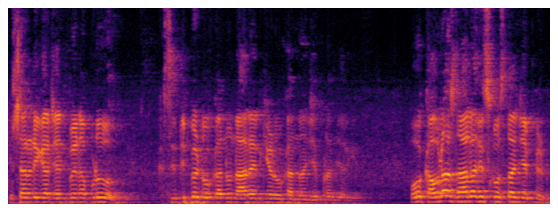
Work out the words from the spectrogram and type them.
కిషన్ రెడ్డి గారు చనిపోయినప్పుడు సిద్దిపేట ఒక కన్ను నారాయణ ఖేడ్ ఒక కన్ను అని చెప్పడం జరిగింది. ఓ కౌలాస్ నాలా తీసుకొస్తా అని చెప్పిండు.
